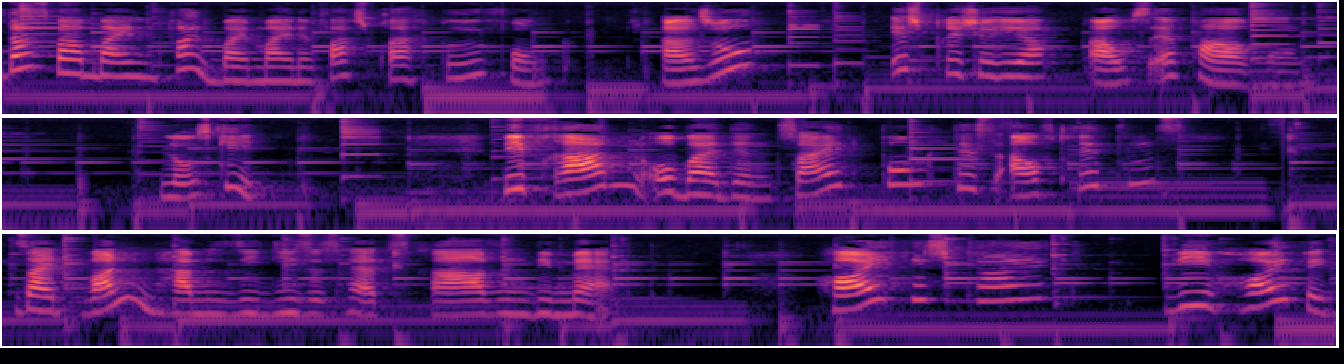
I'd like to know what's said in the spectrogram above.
Das war mein Fall bei meiner Fachsprachprüfung. Also, ich spreche hier aus Erfahrung. Los geht's. Wir fragen über den Zeitpunkt des Auftretens. Seit wann haben Sie dieses Herzrasen bemerkt? Häufigkeit? Wie häufig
